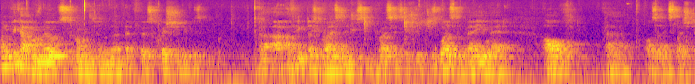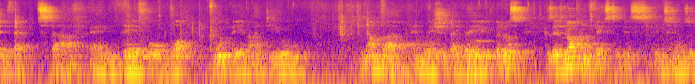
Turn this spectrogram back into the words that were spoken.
I want to pick up on Mel's comment and uh, that first question because uh, I, think it does raise an interesting process issue, which is what is the value add of uh, AusAid slash DFAT staff and therefore what would be an ideal number and where should they be? But also, because there's knock-on effects to this in terms of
